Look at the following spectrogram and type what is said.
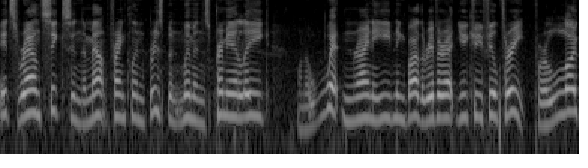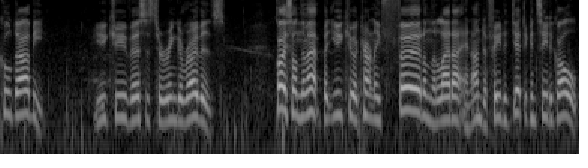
It's round six in the Mount Franklin Brisbane Women's Premier League on a wet and rainy evening by the river at UQ Field 3 for a local derby. UQ versus Taringa Rovers. Close on the map, but UQ are currently third on the ladder and undefeated, yet to concede a goal.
